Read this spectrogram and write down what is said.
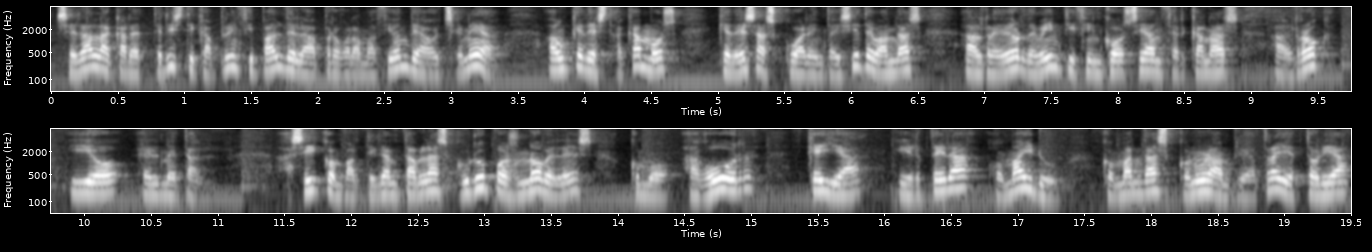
será la característica principal de la programación de Aochenea, aunque destacamos que de esas 47 bandas, alrededor de 25 sean cercanas al rock y o el metal. Así compartirán tablas grupos noveles como Agur, Keia, Irtera o Mairu, con bandas con una amplia trayectoria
